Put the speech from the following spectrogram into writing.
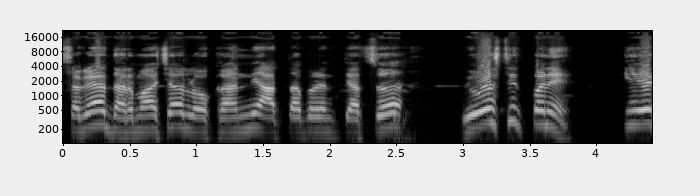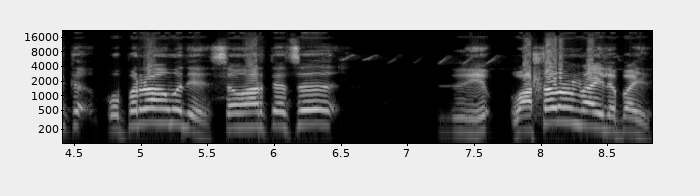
सगळ्या धर्माच्या लोकांनी आत्तापर्यंत त्याचं व्यवस्थितपणे की एक कोपरावामध्ये सौहार्दाचं वातावरण राहिलं पाहिजे.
